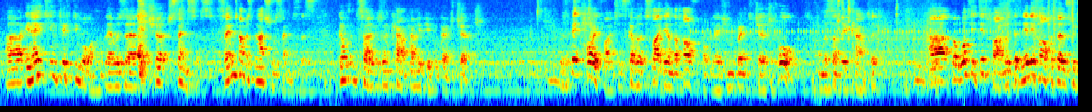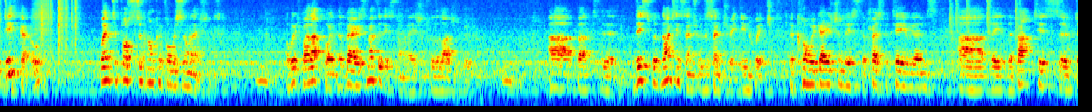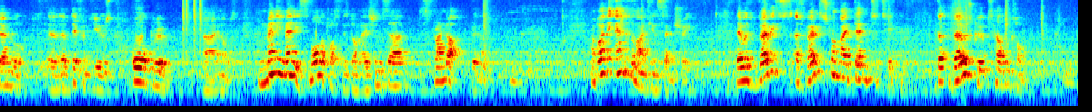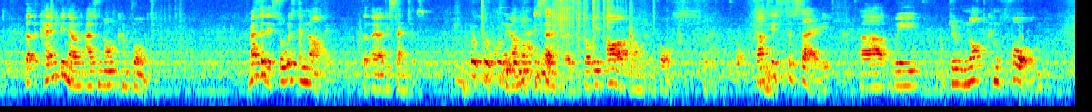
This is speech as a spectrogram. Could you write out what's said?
Uh, in 1851, there was a church census. Same time as the national census, government decided it was going to count how many people going to church. It was a bit horrified to discover that slightly under half the population went to church at all on the Sunday it counted. Uh, but what it did find was that nearly half of those who did go went to Protestant non-conformist denominations, of which by that point the various Methodist denominations were the largest group. Uh, but uh, this was 19th century was a century in which the Congregationalists, the Presbyterians, uh, the, the Baptists of general, uh, of different views, all grew uh, enormously. Many, many smaller Protestant denominations uh, sprang up them. And by the end of the 19th century, there was very, a very strong identity that those groups held in common, that came to be known as non-conformity. Methodists always deny that they are dissenters. we are not dissenters, but we are non-conformists. That is to say, uh, we do not conform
